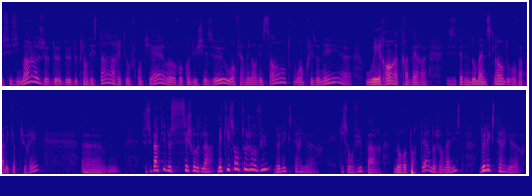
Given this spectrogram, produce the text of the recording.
ces images de, clandestins arrêtés aux frontières, reconduits chez eux, ou enfermés dans des centres, ou emprisonnés, ou errant à travers des espèces de no man's land où on ne va pas les capturer. Euh, je suis parti de ces choses-là, mais qui sont toujours vues de l'extérieur, qui sont vues par nos reporters, nos journalistes, de l'extérieur,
